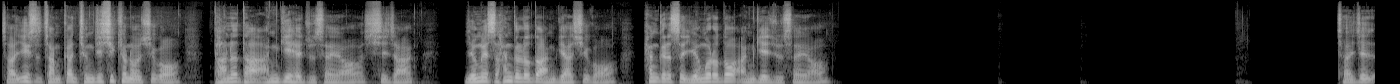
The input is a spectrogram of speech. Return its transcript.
자 여기서 잠깐 정지시켜 놓으시고 단어 다 암기해 주세요. 시작. 영어에서 한글로도 암기하시고 한글에서 영어로도 암기해 주세요 자, 이제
